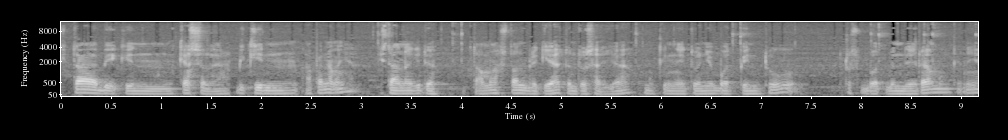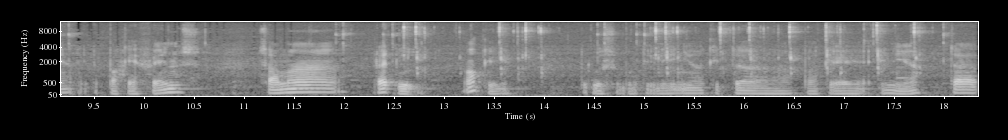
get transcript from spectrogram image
Kita bikin castle ya. Bikin apa namanya? Istana gitu. Pertama stone brick ya tentu saja. Mungkin itunya buat pintu terus buat bendera mungkin ya. Pakai fence. Sama redwood oke. Okay. terus buat ininya kita pakai ini ya kita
